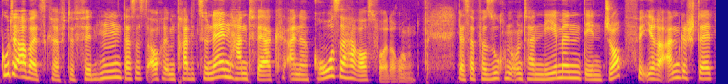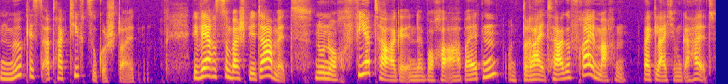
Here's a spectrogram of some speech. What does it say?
Gute Arbeitskräfte finden, das ist auch im traditionellen Handwerk eine große Herausforderung. Deshalb versuchen Unternehmen, den Job für ihre Angestellten möglichst attraktiv zu gestalten. Wie wäre es zum Beispiel damit, nur noch vier Tage in der Woche arbeiten und drei Tage frei machen, bei gleichem Gehalt?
